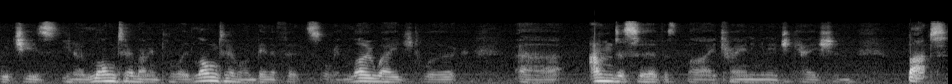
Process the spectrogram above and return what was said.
which is you know long-term unemployed, long-term on benefits, or in low-waged work, uh, underserviced by training and education, but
